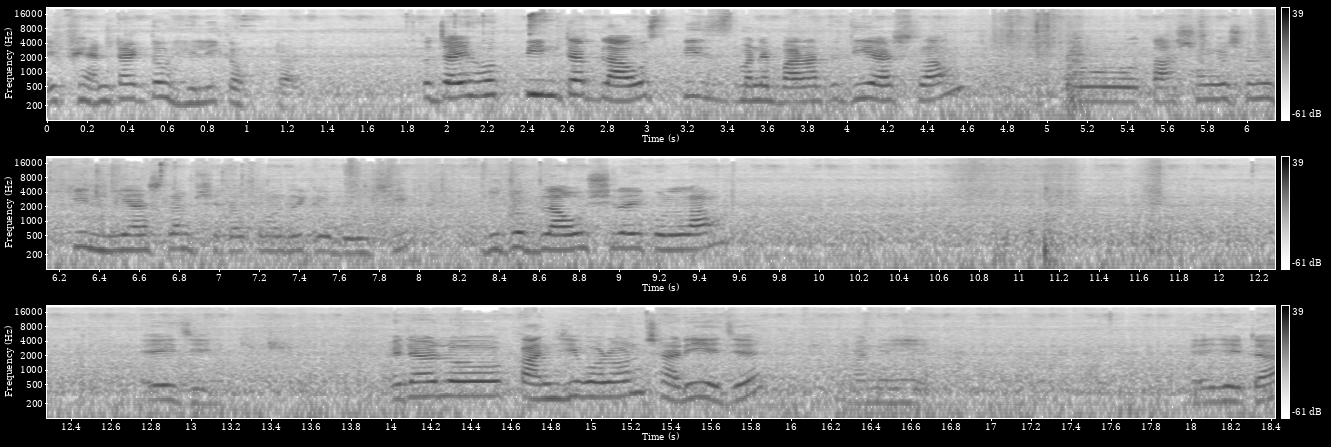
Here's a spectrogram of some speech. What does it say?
এই ফ্যানটা একদম হেলিকপ্টার। তো যাই হোক তিনটা ব্লাউজ পিস মানে বানাতে দিয়ে আসলাম। তো তার সঙ্গে সঙ্গে কি নিয়ে আসলাম সেটাও তোমাদেরকে বলছি। দুটো ব্লাউজ সেলাই করলাম। এই যে, এটা হলো কাঞ্জিবরণ শাড়ি, এই যে মানে এই যে এটা।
